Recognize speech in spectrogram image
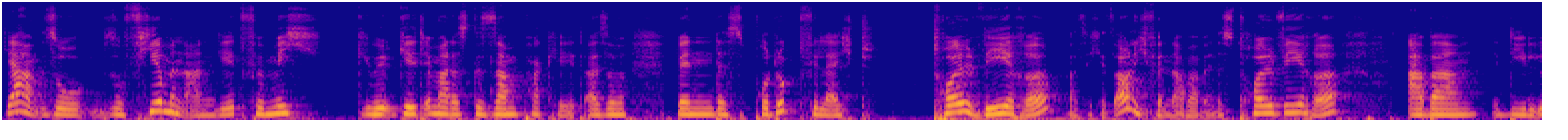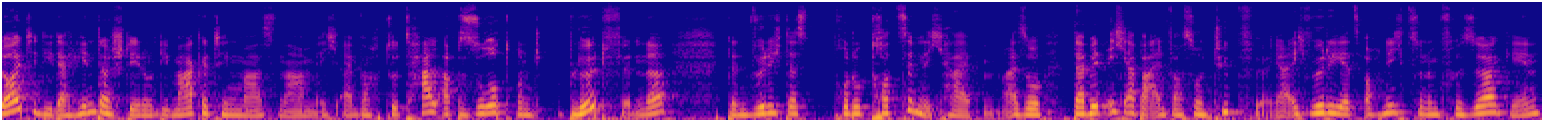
ja, so, so Firmen angeht, für mich gilt immer das Gesamtpaket. Also wenn das Produkt vielleicht toll wäre, was ich jetzt auch nicht finde, aber wenn es toll wäre, aber die Leute, die dahinter stehen und die Marketingmaßnahmen ich einfach total absurd und blöd finde, dann würde ich das Produkt trotzdem nicht hypen. Also da bin ich aber einfach so ein Typ für. Ja, ich würde jetzt auch nicht zu einem Friseur gehen,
